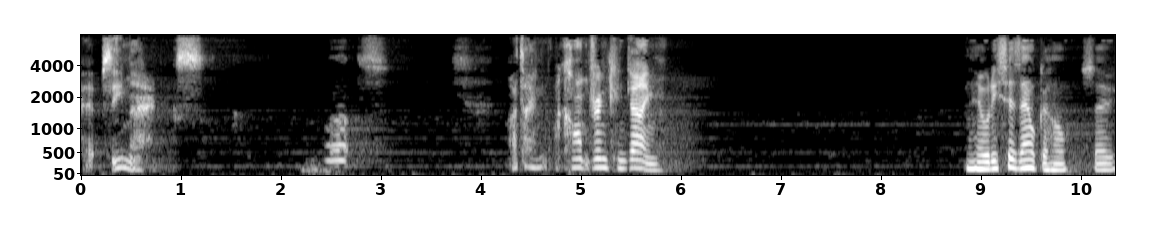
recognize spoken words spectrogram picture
Pepsi Max. What? I don't. I can't drink in game. Yeah, well, he says alcohol, so.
